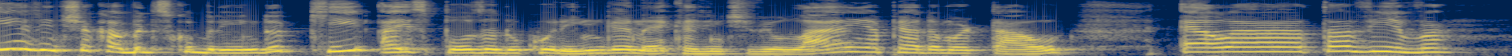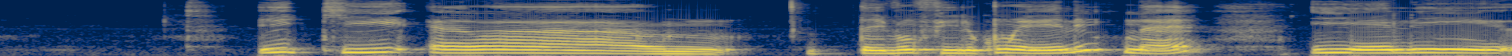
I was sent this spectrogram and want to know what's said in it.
E a gente acaba descobrindo que a esposa do Coringa, né, que a gente viu lá em A Piada Mortal, ela tá viva e que ela hum, teve um filho com ele, né? E ele,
